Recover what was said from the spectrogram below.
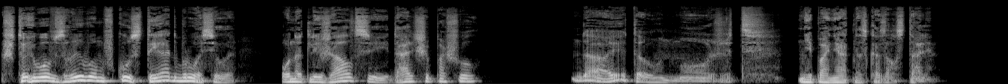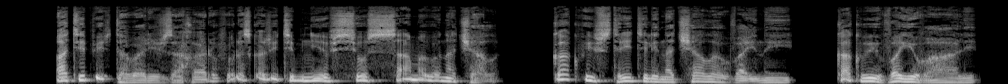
что его взрывом в кусты отбросило. Он отлежался и дальше пошел». «Да, это он может», — непонятно сказал Сталин. «А теперь, товарищ Захаров, расскажите мне все с самого начала. Как вы встретили начало войны, как вы воевали,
